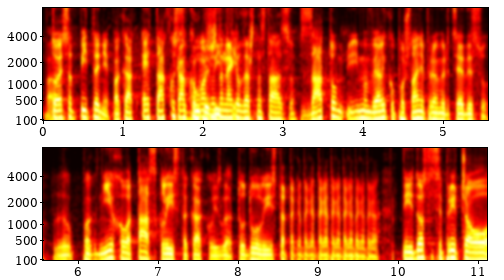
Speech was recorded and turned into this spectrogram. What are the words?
pa. To je sad pitanje. Pa kako? E, tako se Kako možeš bitke. da ne gledaš na stazu? Zato imam veliko poštovanje prema Mercedesu. Pa njihova task lista kako izgleda, to do lista, taka, taka, taka, taka, taka, taka, taka. I dosta se priča o,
